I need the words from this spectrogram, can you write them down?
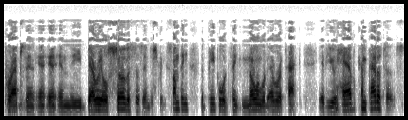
perhaps in, in, in the burial services industry, something that people would think no one would ever attack. If you have competitors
